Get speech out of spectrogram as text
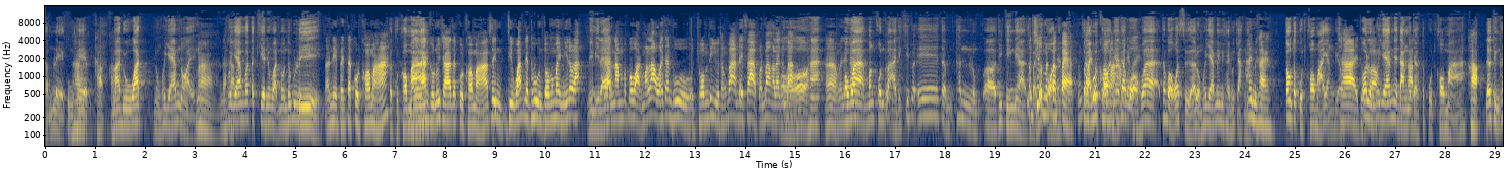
สำเร็จกรุงเทพครับครับมาดูวัดหลวงพ่อแย้มหน่อยอ่าหลวนะงคพ่อรับแย้มวัดตะเคียนจังหวัดนนทบุรีอันนี้เป็นตะกรุดคอหมาตะกรุดคอหมาดังนั้นคุณนุชาตะกรุดคอหมา ซึ่งที่วัดเนี่ยพูดตรงๆก็ไม่มีแล้วละไม่มีแล้วแต่นำประวัติมาเล่าให้ท่านผู้ชมที่อยู่ทางบ้านได้ทราบกันบ้างอะไรกันบ้างอ๋อฮะอ่ามันยังไงเพราะว่าบางคนก็อาจจะคิดว่าเอ๊ะแต่ท่านหลวงเอ่อจริงๆเนี่ยมันสยชื่อมันเยแปลกๆสมัยเมื่อก่อนเนี่ยตะกรุดคอหมาถ้าบอกมันยังไงว่าถ้าบอกว่าเสือหลวงพ่อแย้มไม่มีใครรู้จักนะไม่มีใคร ต้องตะกรุดคอหมาอย่างเดียว ใช่ถูกเพราะหลวงต้องพ่อแย้มเนี่ยดังครัมาบจากตะกรุดคอหมา ครับแล้วถึงข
